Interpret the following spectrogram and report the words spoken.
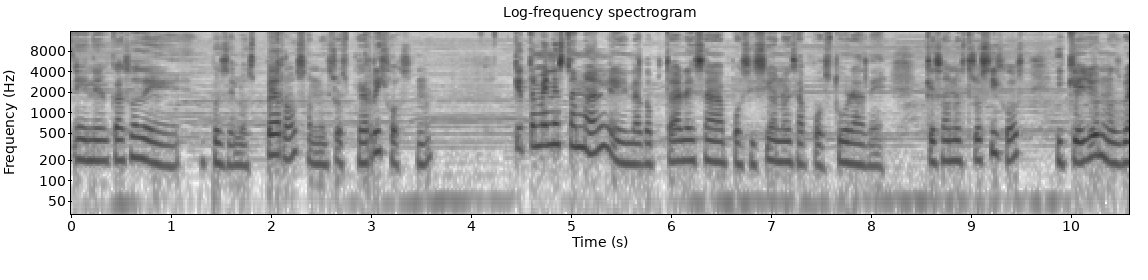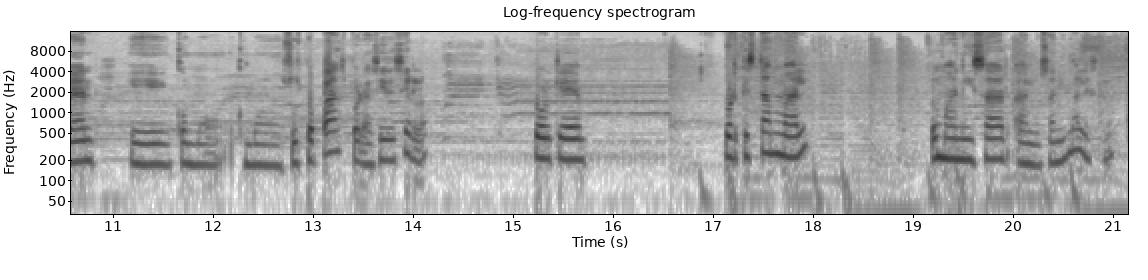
En el caso de, pues de los perros, son nuestros perrijos, ¿no? Que también está mal el adoptar esa posición o esa postura de que son nuestros hijos y que ellos nos vean eh, como, como sus papás, por así decirlo. Porque, porque está mal humanizar a los animales, ¿no?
